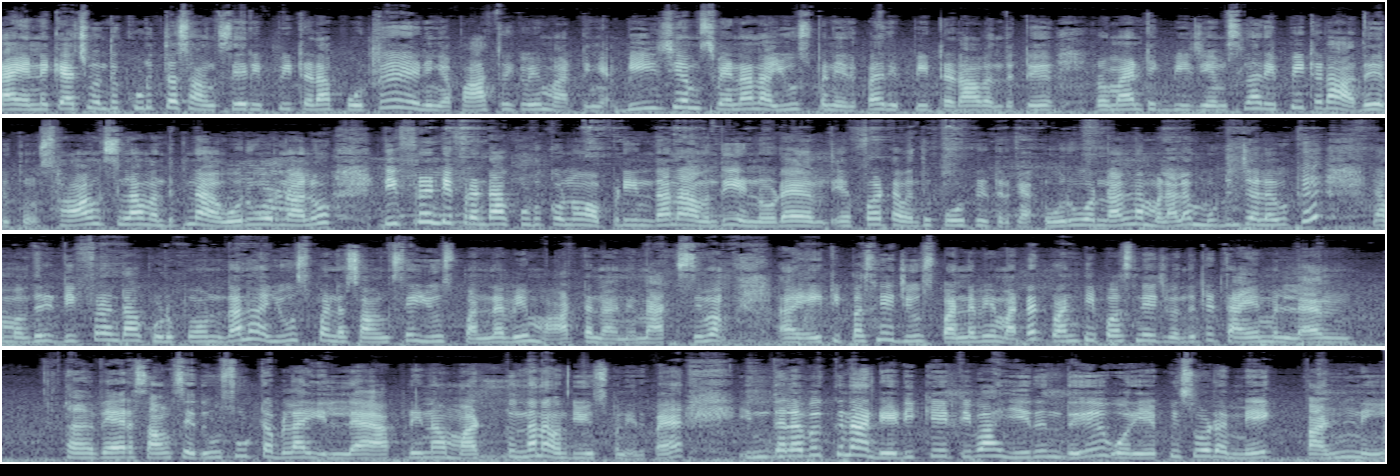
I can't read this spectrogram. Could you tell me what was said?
நான் என்னைக்காச்சும் வந்து கொடுத்த சாங்ஸே ரிப்பீட்டடாக போட்டு நீங்கள் பார்த்துக்கவே மாட்டீங்க. பிஜிஎம்ஸ் வேணால் நான் யூஸ் பண்ணியிருப்பேன். ரிப்பீட்டடாக வந்துட்டு ரொமான்டிக் பிஜிஎம்ஸ்லாம் ரிப்பீட்டடாக அது இருக்கும். சாங்ஸ்லாம் வந்துட்டு நான் ஒரு ஒரு நாளும் டிஃப்ரெண்ட் டிஃப்ரெண்ட்டாக கொடுக்கணும் அப்படின்னு தான் நான் வந்து என்னோட எஃபர்ட்டை வந்து போட்டுட்டு இருக்கேன் ஒரு ஒரு நாள் நம்மளால் முடிஞ்ச அளவுக்கு நம்ம வந்து டிஃப்ரெண்ட்டாக கொடுப்போம்னு தான் நான் யூஸ் பண்ண சாங்ஸே யூஸ் பண்ணவே மாட்டேன் நான். மேக்ஸிமம் எயிட்டி பர்சன்டேஜ் யூஸ் பண்ணவே மாட்டேன். டுவெண்ட்டி பர்சன்டேஜ் வந்துட்டு டைம் இல்லை. வேறு சாங்ஸ் எதுவும் சூட்டபிளாக இல்லை அப்படின்னா மட்டும்தான் நான் வந்து யூஸ் பண்ணியிருப்பேன். இந்த அளவுக்கு நான் டெடிக்கேட்டிவாக இருந்து ஒரு எபிசோடை மேக் பண்ணி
